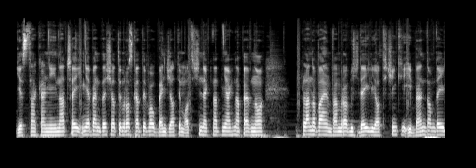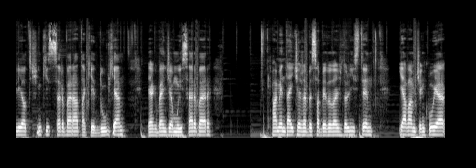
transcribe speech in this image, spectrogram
jest tak, a nie inaczej. Nie będę się o tym rozgadywał, będzie o tym odcinek na dniach na pewno. Planowałem wam robić daily odcinki i będą daily odcinki z serwera, takie długie, jak będzie mój serwer. Pamiętajcie, żeby sobie dodać do listy. Ja wam dziękuję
